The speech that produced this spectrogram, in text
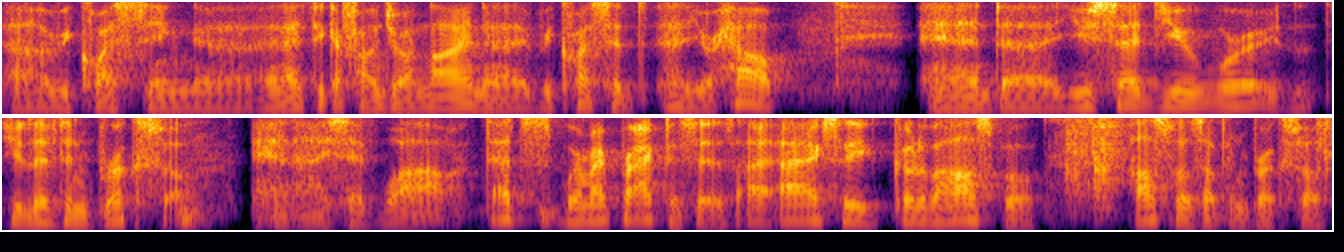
uh, requesting, uh, and I think I found you online, and I requested uh, your help. And uh, you said you were you lived in Brooksville, And I said, wow, that's where my practice is. I, I actually go to the hospital. Hospital's up in Brooksville.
